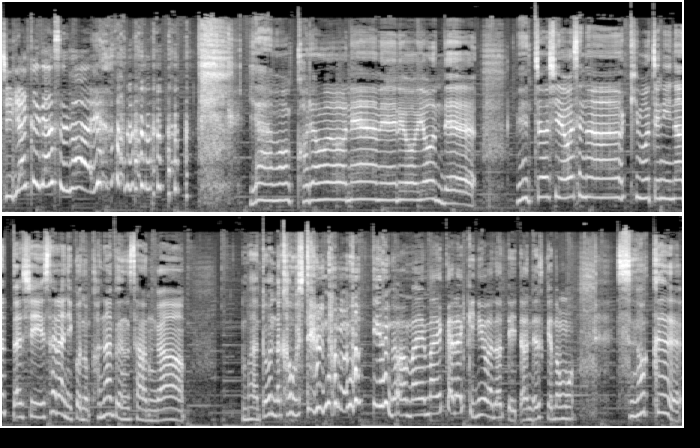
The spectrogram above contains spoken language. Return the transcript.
自虐がすごい。いやもうこれをねメールを読んでめっちゃ幸せな気持ちになったしさらにこのかなぶんさんがまあどんな顔してるんだろうなっていうのは前々から気にはなっていたんですけどもすごく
